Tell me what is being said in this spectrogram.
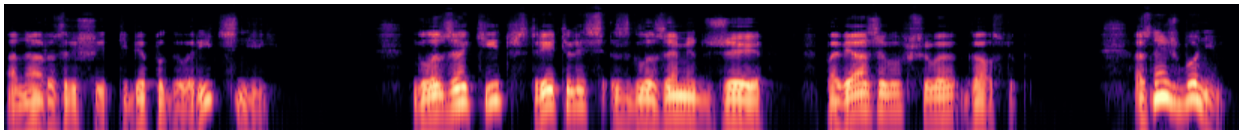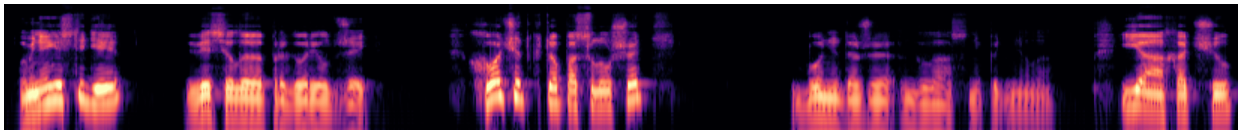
она разрешит тебе поговорить с ней. Глаза Кит встретились с глазами Джея, повязывавшего галстук. — А знаешь, Бонни, у меня есть идея, — весело проговорил Джей. — Хочет кто послушать? Бонни даже глаз не подняла. — Я хочу,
